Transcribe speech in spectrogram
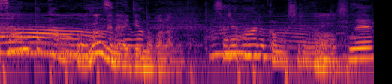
さん。とかも、なんで泣いてるのかなみたいな。それはあるかもしれないですね、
